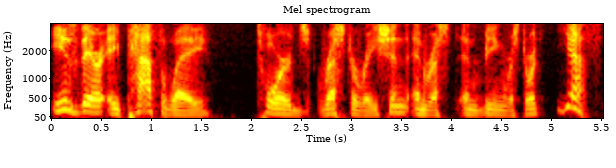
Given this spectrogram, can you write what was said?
is there a pathway towards restoration and rest and being restored? Yes.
